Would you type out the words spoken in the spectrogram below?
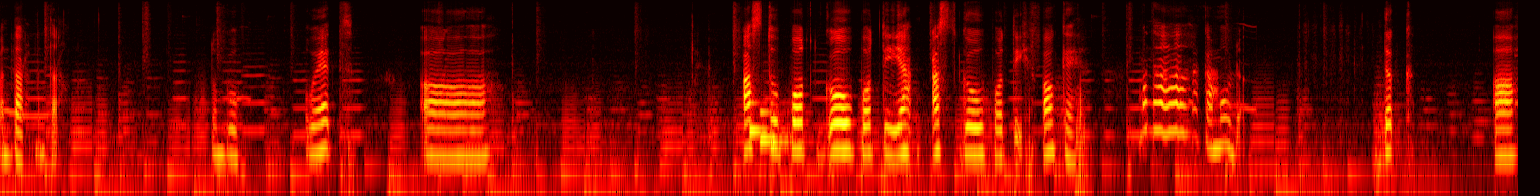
Bentar, bentar. Tunggu. Wait. Uh, As to pot go potty ya. As go potty. Oke. Okay mana kamu udah dek ah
